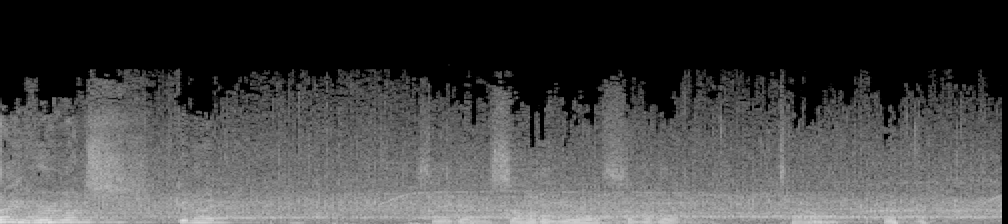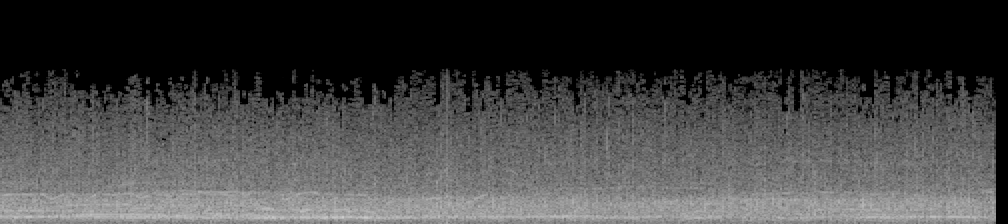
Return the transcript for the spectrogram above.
Thank you very much. Good night. See you again some other year, some other town.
